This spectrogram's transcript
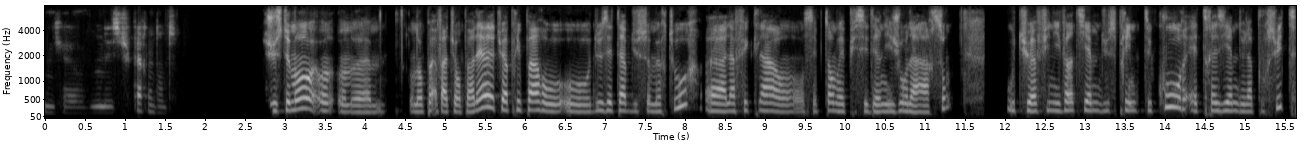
donc on est super contente. Justement, on, en, enfin, tu en parlais, tu as pris part aux, deux étapes du Summer Tour, à la FECLA en, en septembre et puis ces derniers jours là à Arson, où tu as fini 20e du sprint court et 13e de la poursuite.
